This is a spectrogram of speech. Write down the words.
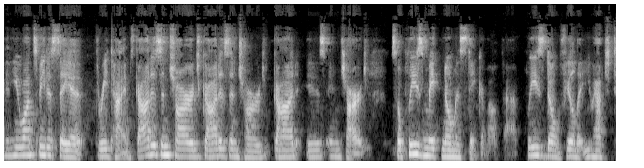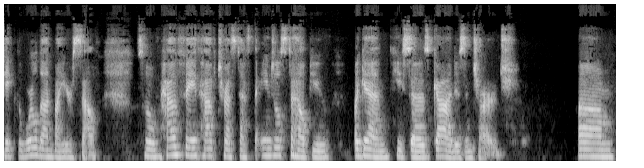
And he wants me to say it three times God is in charge, God is in charge, God is in charge. So please make no mistake about that. Please don't feel that you have to take the world on by yourself. So have faith, have trust, ask the angels to help you. Again, he says, God is in charge. Um,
